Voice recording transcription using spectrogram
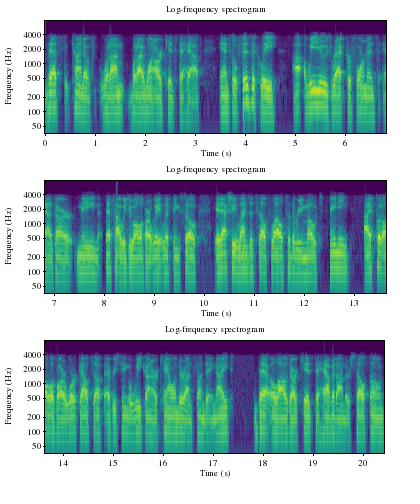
that's kind of what I'm what I want our kids to have. And so physically, uh, we use Rack Performance as our main. That's how we do all of our weightlifting. So it actually lends itself well to the remote training. I put all of our workouts up every single week on our calendar on Sunday night. That allows our kids to have it on their cell phone.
